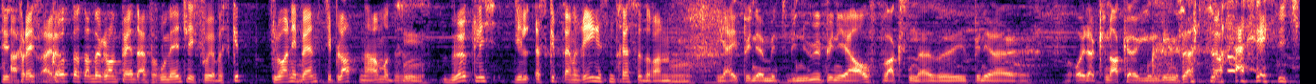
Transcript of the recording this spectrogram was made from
das Ach, Pressen kostet als Underground-Band einfach unendlich viel. Aber es gibt kleine Bands, die Platten haben und es hm. ist wirklich, die, es gibt ein reges Interesse dran. Hm. Ja, ich bin ja mit Vinyl bin ja aufgewachsen. Also ich bin ja alter Knacker im Gegensatz zu euch.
